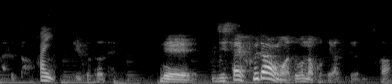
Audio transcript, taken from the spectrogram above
あるということで。はいで、実際普段はどんなことやってるんですか？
